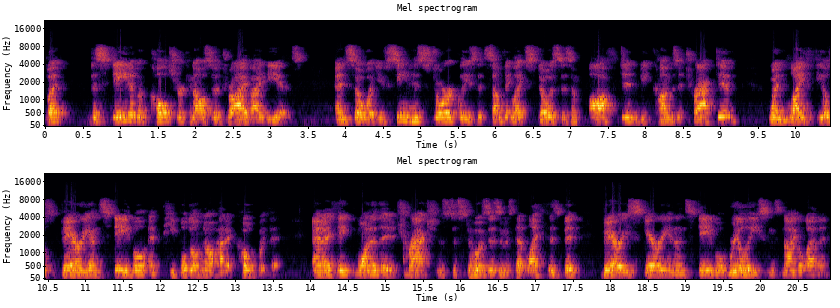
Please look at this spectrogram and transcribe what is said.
but the state of a culture can also drive ideas. And so what you've seen historically is that something like Stoicism often becomes attractive when life feels very unstable and people don't know how to cope with it. And I think one of the attractions to Stoicism is that life has been very scary and unstable really since 9 11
